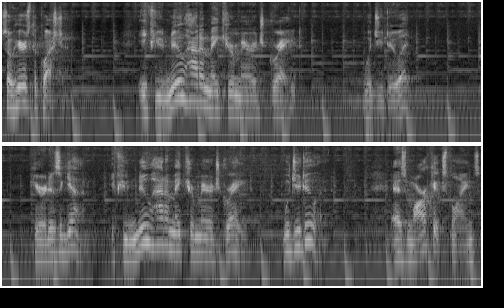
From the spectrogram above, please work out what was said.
So here's the question If you knew how to make your marriage great, would you do it? Here it is again. If you knew how to make your marriage great, would you do it? As Mark explains,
